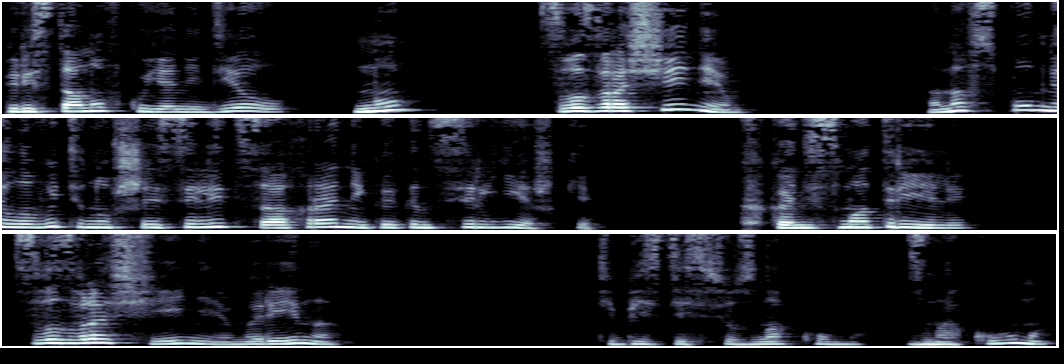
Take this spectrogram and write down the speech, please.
Перестановку я не делал. Ну, с возвращением!» Она вспомнила вытянувшиеся лица охранника и консьержки. Как они смотрели! С возвращением, Ирина! Тебе здесь все знакомо. Знакомо?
